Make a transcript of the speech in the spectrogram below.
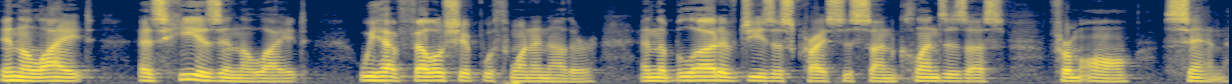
in the light as He is in the light, we have fellowship with one another, and the blood of Jesus Christ, His Son, cleanses us from all sin.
